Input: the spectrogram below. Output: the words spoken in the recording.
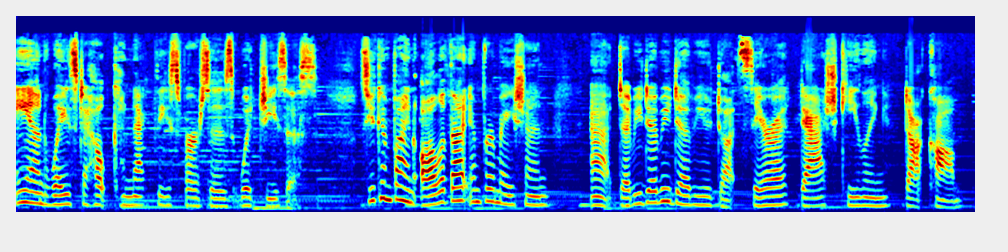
and ways to help connect these verses with Jesus. So you can find all of that information at www.sarah-keeling.com.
